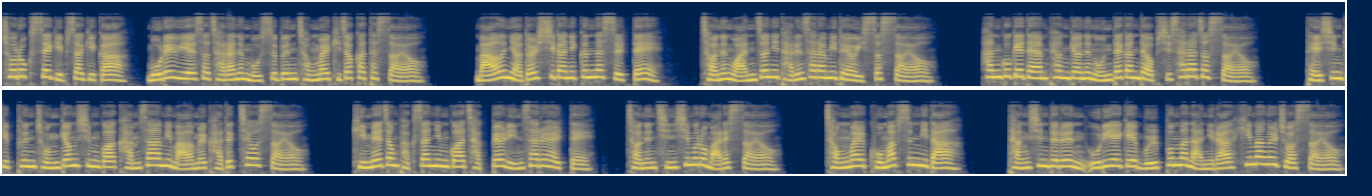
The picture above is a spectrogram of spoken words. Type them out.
초록색 잎사귀가 모래 위에서 자라는 모습은 정말 기적 같았어요. 48시간이 끝났을 때 저는 완전히 다른 사람이 되어 있었어요. 한국에 대한 편견은 온데간데 없이 사라졌어요. 대신 깊은 존경심과 감사함이 마음을 가득 채웠어요. 김혜정 박사님과 작별 인사를 할 때 저는 진심으로 말했어요. 정말 고맙습니다. 당신들은 우리에게 물뿐만 아니라 희망을 주었어요.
